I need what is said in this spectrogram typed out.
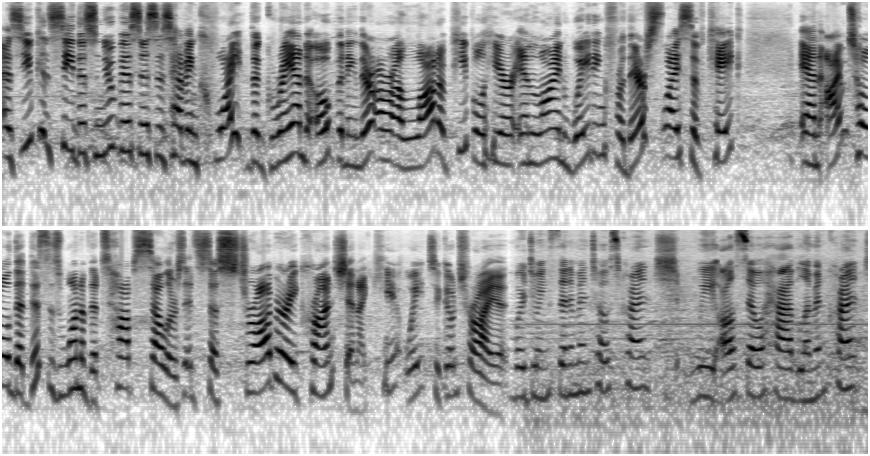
As you can see, this new business is having quite the grand opening. There are a lot of people here in line waiting for their slice of cake. And I'm told that this is one of the top sellers. It's a strawberry crunch, and I can't wait to go try it. We're doing cinnamon toast crunch. We also have lemon crunch.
